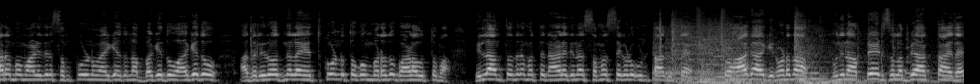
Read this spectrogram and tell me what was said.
ಆರಂಭ ಮಾಡಿದರೆ ಸಂಪೂರ್ಣವಾಗಿ ಅದನ್ನು ಬಗೆದು ಅಗೆದು ಅದರಲ್ಲಿರೋದನ್ನೆಲ್ಲ ಎತ್ಕೊಂಡು ತೊಗೊಂಬರೋದು ಭಾಳ ಉತ್ತಮ. ಇಲ್ಲ ಅಂತಂದರೆ ಮತ್ತೆ ನಾಳೆ ದಿನ ಸಮಸ್ಯೆಗಳು ಉಂಟಾಗುತ್ತೆ. ಸೊ ಹಾಗಾಗಿ ನೋಡೋಣ, ಮುಂದಿನ ಅಪ್ಡೇಟ್ಸ್ ಲಭ್ಯ ಆಗ್ತಾ ಇದೆ.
